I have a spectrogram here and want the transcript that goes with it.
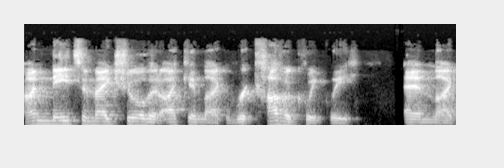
I need to make sure that I can like recover quickly and like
